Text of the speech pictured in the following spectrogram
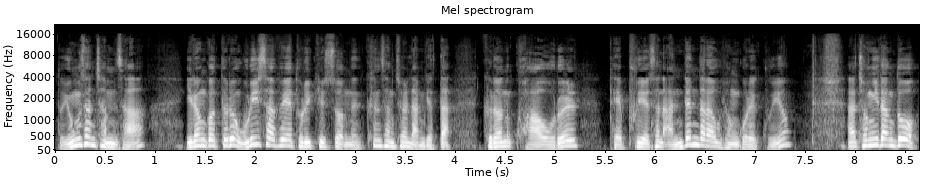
또또 용산 참사 이런 것들은 우리 사회에 돌이킬 수 없는 큰 상처를 남겼다. 그런 과오를 되풀이해서는 안 된다라고 경고를 했고요. 아, 정의당도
